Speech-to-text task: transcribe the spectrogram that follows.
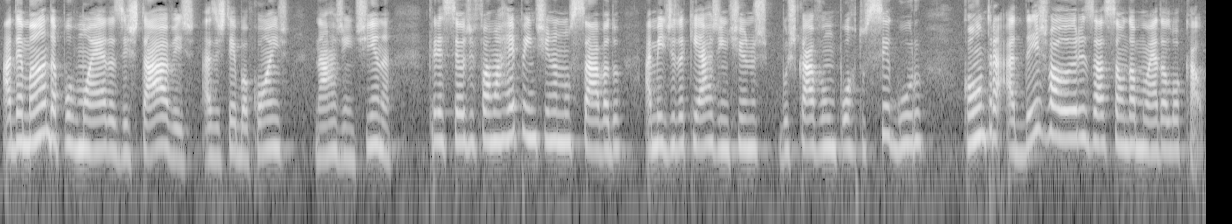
a demanda por moedas estáveis, as stablecoins, na Argentina, cresceu de forma repentina no sábado à medida que argentinos buscavam um porto seguro contra a desvalorização da moeda local.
